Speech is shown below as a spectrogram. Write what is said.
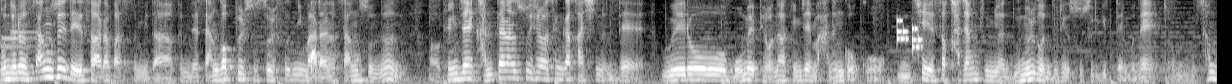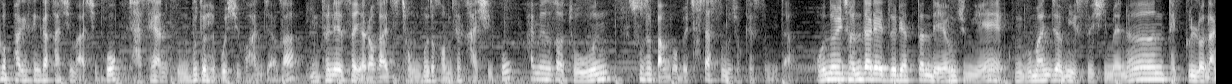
오늘은 쌍수에 대해서 알아봤습니다. 근데 쌍꺼풀 수술 흔히 말하는 쌍수는 어, 굉장히 간단한 수술이라고 생각하시는데 의외로 몸의 변화가 굉장히 많은 거고 인체에서 가장 중요한 눈을 건드린 수술이기 때문에 좀 성급하게 생각하지 마시고 자세한 공부도 해보시고 환자가 인터넷에서 여러 가지 정보도 검색하시고 하면서 좋은 수술 방법을 찾았으면 좋겠습니다. 오늘 전달해드렸던 내용 중에 궁금한 점이 있으시면은 댓글로 남겨주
